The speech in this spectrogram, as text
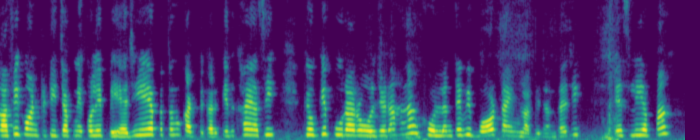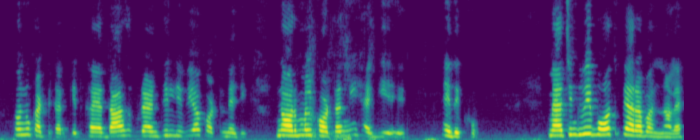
ਕਾਫੀ ਕੁਆਂਟੀਟੀ ਚ ਆਪਣੇ ਕੋਲੇ ਪਿਆ ਜੀ। ਇਹ ਆਪਾਂ ਤੁਹਾਨੂੰ ਕੱਟ ਕਰਕੇ ਦਿਖਾਇਆ ਸੀ। ਕਿਉਂਕਿ ਪੂਰਾ ਰੋਲ ਜਿਹੜਾ ਹਨਾ, ਖੋਲਣ ਤੇ ਵੀ ਬਹੁਤ ਟਾਈਮ ਲੱਗ ਜਾਂਦਾ ਜੀ। ਇਸ ਲਈ ਆਪਾਂ ਤੁਹਾਨੂੰ ਕੱਟ ਕਰਕੇ ਦਿਖਾਇਆ। ਦਾਸ ਬ੍ਰਾਂਡ ਦੀ ਲਿਵੀਆ ਕਾਟਨ ਹੈ ਜੀ। ਨਾਰਮਲ ਕਾਟਨ ਨਹੀਂ ਹੈਗੀ ਇਹ। ਇਹ ਦੇਖੋ। ਮੈਚਿੰਗ ਵੀ ਬਹੁਤ ਪਿਆਰਾ ਬਣਨ ਵਾਲਾ ਹੈ।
